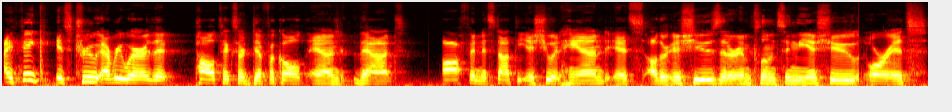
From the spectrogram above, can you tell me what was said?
I think it's true everywhere that politics are difficult and that often it's not the issue at hand, it's other issues that are influencing the issue, or it's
